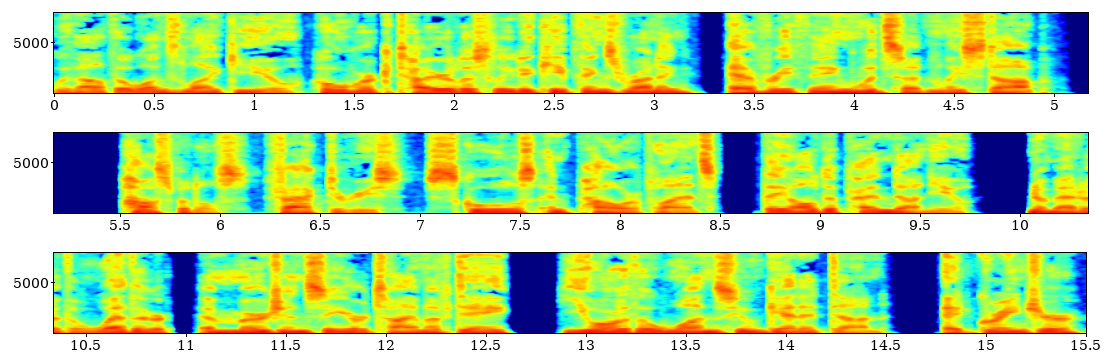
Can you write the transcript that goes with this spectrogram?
Without the ones like you, who work tirelessly to keep things running, everything would suddenly stop. Hospitals, factories, schools, and power plants, they all depend on you. No matter the weather, emergency, or time of day, you're the ones who get it done. At Grainger,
